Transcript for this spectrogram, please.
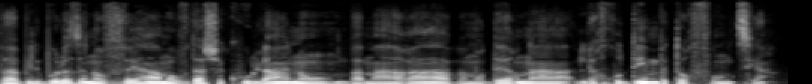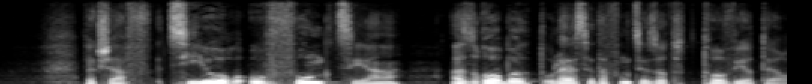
והבלבול הזה נובע מהעובדה שכולנו במערב, במודרנה, לכודים בתוך פונקציה. וכשהציור הוא פונקציה, אז רובוט אולי יעשה את הפונקציה הזאת טוב יותר.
